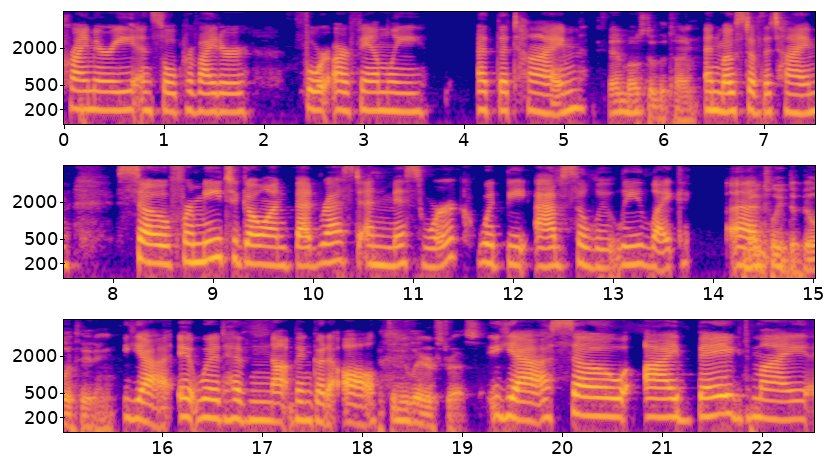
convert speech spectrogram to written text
primary and sole provider for our family at the time And most of the time. and most of the time. So for me to go on bed rest and miss work would be absolutely like, um, Mentally debilitating. yeah, it would have not been good at all. It's a new layer of stress. Yeah. So I begged my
